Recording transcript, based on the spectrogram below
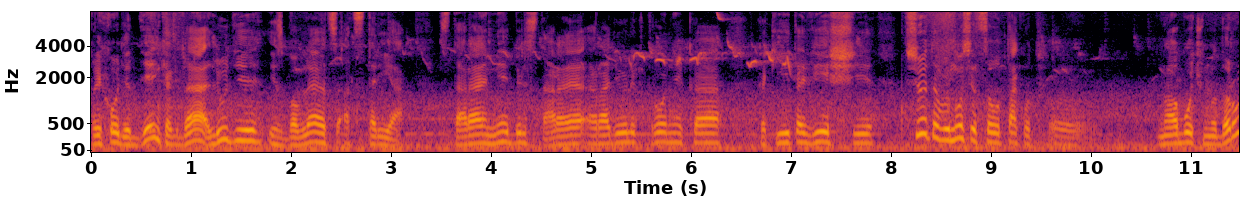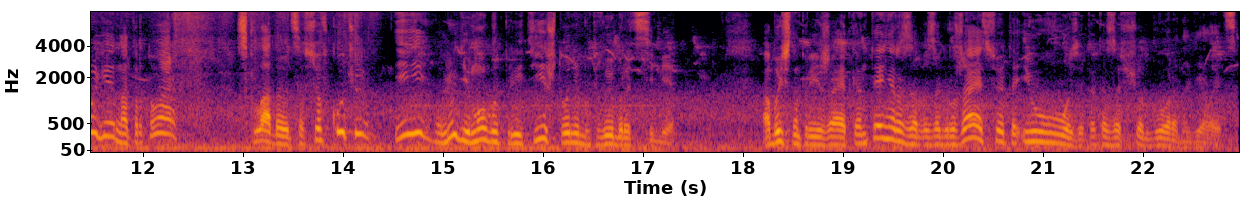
приходит день, когда люди избавляются от старья. Старая мебель, старая радиоэлектроника, какие-то вещи. Все это выносится вот так вот э, на обочину дороги, на тротуар, складывается все в кучу, и люди могут прийти что-нибудь выбрать себе. Обычно приезжает контейнер, загружает все это и увозит. Это за счет города делается.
